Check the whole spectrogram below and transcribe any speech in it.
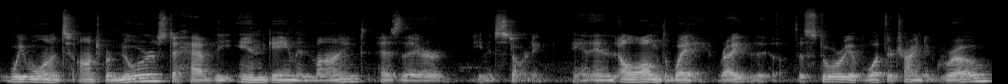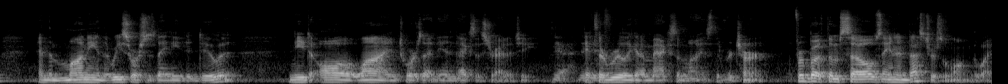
We want entrepreneurs to have the end game in mind as they're even starting and, and along the way, right? The, the story of what they're trying to grow and the money and the resources they need to do it need to all align towards that end exit strategy. Yeah. They if do. they're really going to maximize the return for both themselves and investors along the way.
